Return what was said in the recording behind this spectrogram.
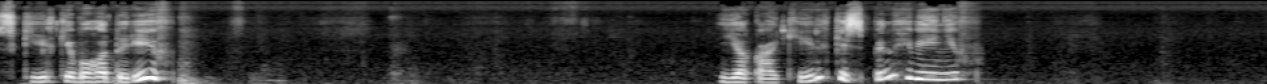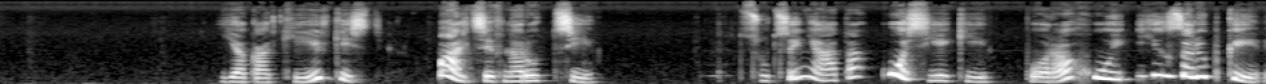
Скільки богатирів? Яка кількість пінгвінів? Яка кількість пальців на руці? Цуценята ось які. Порахуй їх залюбки.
